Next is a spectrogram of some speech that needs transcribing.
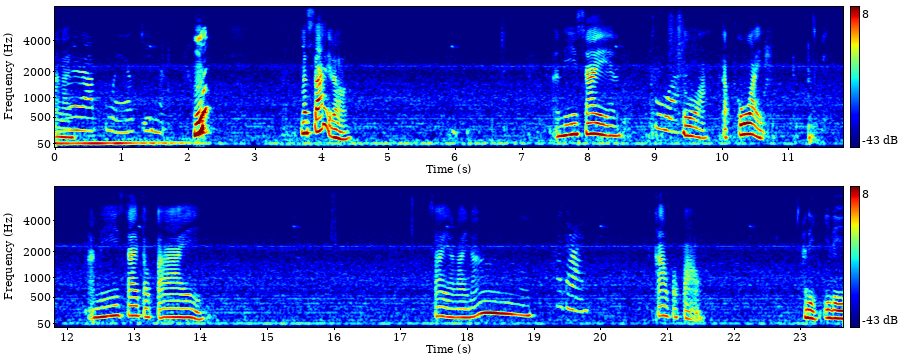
อะไรเวลาป่วยแล้วกินอะหึ มันไส้เหรอ อันนี้ไส้ถั่วถั่วกับกล้วย อันนี้ไส้ต่อไป ไส้อะไรนะให้ทานข้าวเปล่าๆอันนี้อีลี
